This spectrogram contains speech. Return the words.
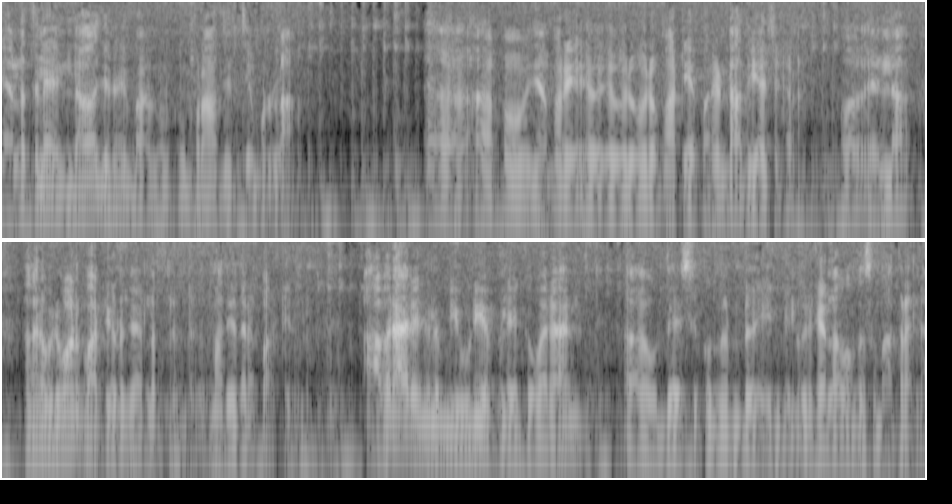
കേരളത്തിലെ എല്ലാ ജനവിഭാഗങ്ങൾക്കും പ്രാതിനിധ്യമുള്ള അപ്പോൾ ഞാൻ പറയും ഒരു ഓരോ പാർട്ടിയെ പറയണ്ടെന്ന് വിചാരിച്ചിട്ടാണ്. എല്ലാ അങ്ങനെ ഒരുപാട് പാർട്ടികൾ കേരളത്തിലുണ്ട് മതേതര പാർട്ടികൾ. അവരാരെങ്കിലും യു ഡി എഫിലേക്ക് വരാൻ ഉദ്ദേശിക്കുന്നുണ്ട് എങ്കിൽ ഒരു കേരള കോൺഗ്രസ് മാത്രമല്ല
